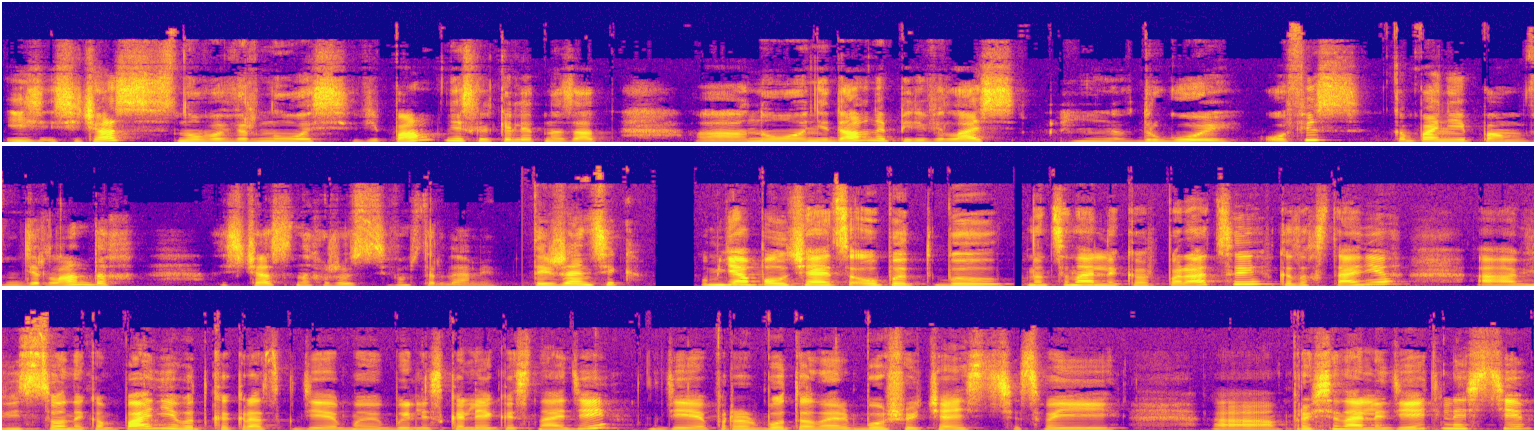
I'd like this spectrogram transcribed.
и сейчас снова вернулась в ИПАМ несколько лет назад, а, но недавно перевелась в другой офис компании ИПАМ в Нидерландах. Сейчас нахожусь в Амстердаме. Ты, Жансик? У меня, получается, опыт был в национальной корпорации в Казахстане, а, в инвестиционной компании, вот как раз где мы были с коллегой с Надей, где я проработала большую часть своей а, профессиональной деятельности,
